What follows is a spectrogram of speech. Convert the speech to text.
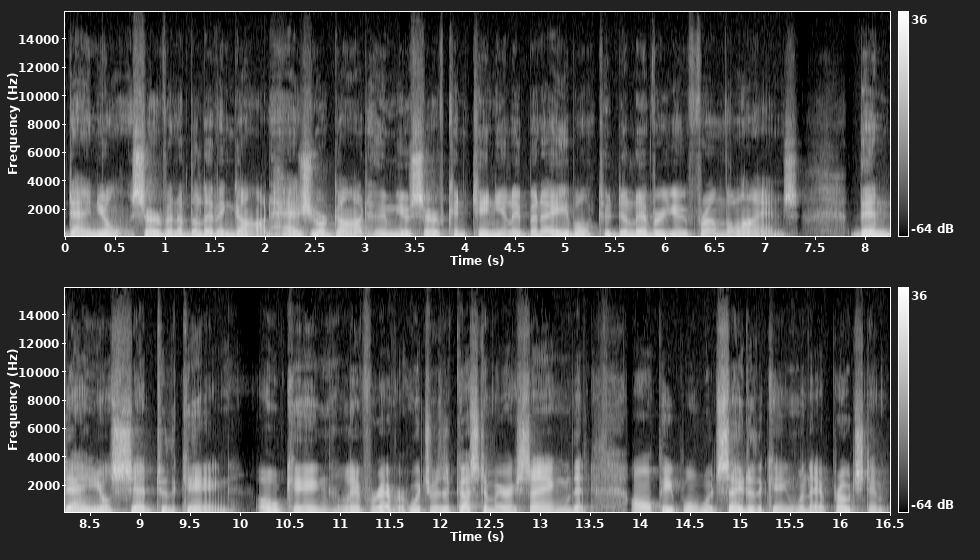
Daniel, servant of the living God, has your God, whom you serve continually, been able to deliver you from the lions? Then Daniel said to the king, O king, live forever, which was a customary saying that all people would say to the king when they approached him.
